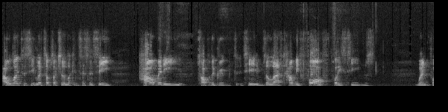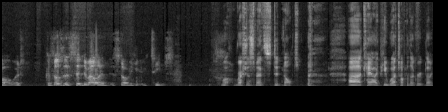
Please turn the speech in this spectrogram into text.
I would like to see Litops actually look into this and see how many top of the group teams are left, how many fourth place teams went forward, because those are the Cinderella story teams. Well, Russian Smiths did not. uh, KIP were top of the group, though.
